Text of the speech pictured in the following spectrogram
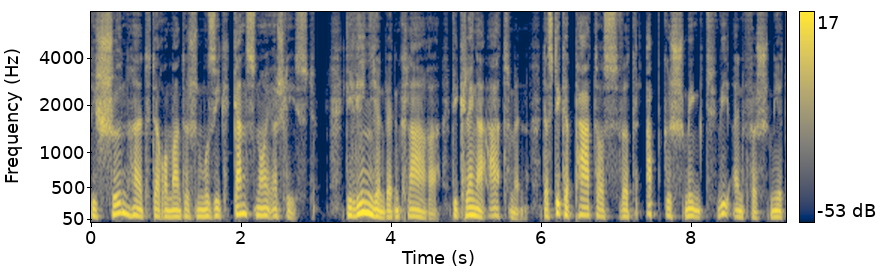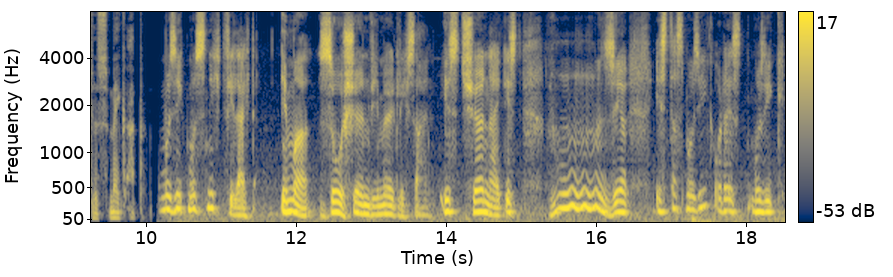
die Schönheit der romantischen Musik ganz neu erschließt. Die Linien werden klarer, die Klänge atmen, das dicke Pathos wird abgeschminkt wie ein verschmiertes Make-up. Musik muss nicht vielleicht immer so schön wie möglich sein. Ist Schönheit, ist hm, sehr, ist das Musik oder ist Musik,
